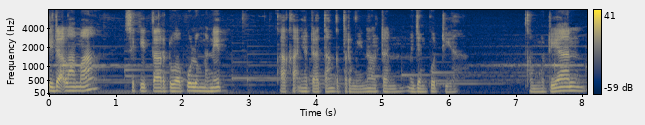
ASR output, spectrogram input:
tidak lama sekitar 20 menit kakaknya datang ke terminal dan menjemput dia. Kemudian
